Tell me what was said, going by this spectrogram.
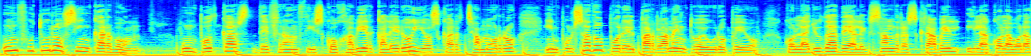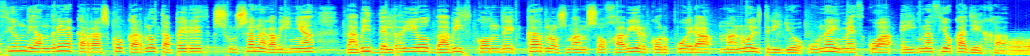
un futuro sin carbón un podcast de Francisco Javier Calero y Óscar Chamorro, impulsado por el Parlamento Europeo, con la ayuda de Alexandra Scrabel y la colaboración de Andrea Carrasco, Carlota Pérez, Susana Gaviña, David del Río, David Conde, Carlos Manso, Javier Corcuera, Manuel Trillo, Unai Mezcua e Ignacio Calleja.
